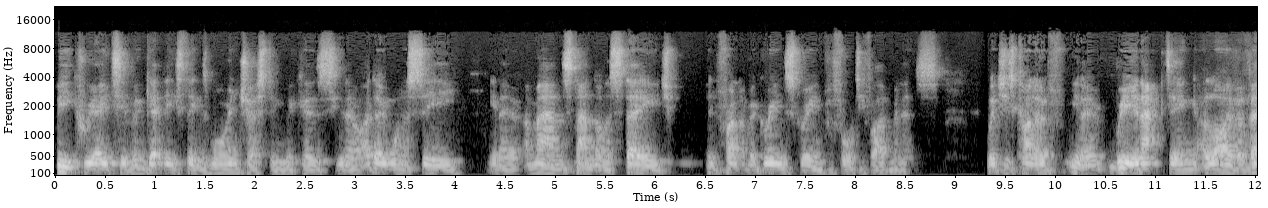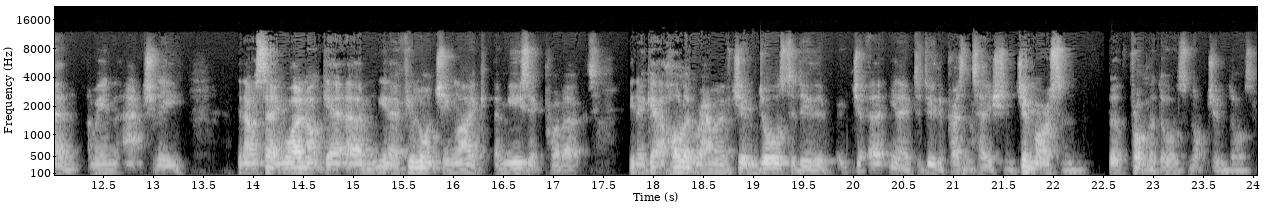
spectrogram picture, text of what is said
be creative and get these things more interesting because you know I don't want to see you know a man stand on a stage in front of a green screen for 45 minutes which is kind of you know reenacting a live event. I mean, actually, you know, I was saying why not get um, you know if you're launching like a music product, you know, get a hologram of Jim Dawes to do the uh, you know to do the presentation. Jim Morrison from the Doors, not Jim doors.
